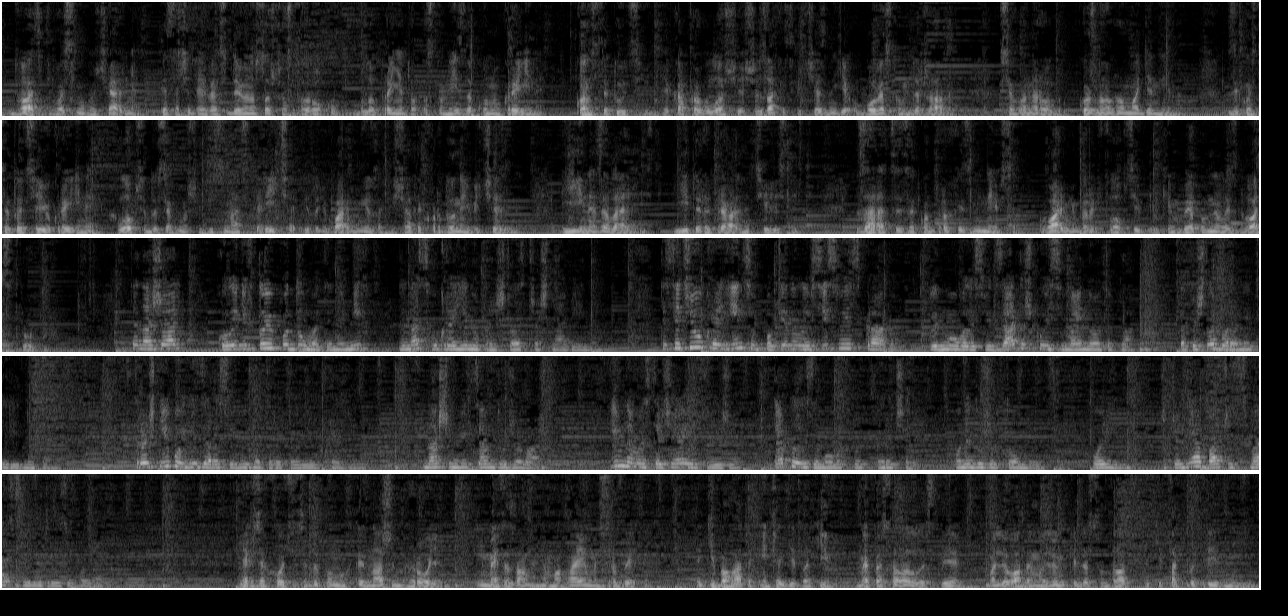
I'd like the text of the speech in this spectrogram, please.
28 червня 1996 року було прийнято основний закон України Конституцію, яка проголошує, що захист вітчизни є обов'язком держави, всього народу, кожного громадянина. За Конституцією України хлопці, досягнувши 18-річчя, ідуть в армію захищати кордони вітчизни, її незалежність, її територіальну цілісність. Зараз цей закон трохи змінився. В армію беруть хлопців, яким виповнилось 20 років. Та, на жаль, коли ніхто й подумати не міг, до нас в Україну прийшла страшна війна. Тисячі українців покинули всі свої справи, відмовились від затишку і сімейного тепла та пішли боронити рідну землю. Страшні бої зараз ідуть на території України. Нашим бійцям дуже важко. Їм не вистачає їжі, теплих зимових речей. Вони дуже втомлюються, хворіють. Щодня бачать смерть своїх друзів вояк. Як же хочеться допомогти нашим героям, і ми це з вами намагаємось робити. Як і багато інших дітлахів, ми писали листи, малювали малюнки для солдат, які так потрібні їм.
